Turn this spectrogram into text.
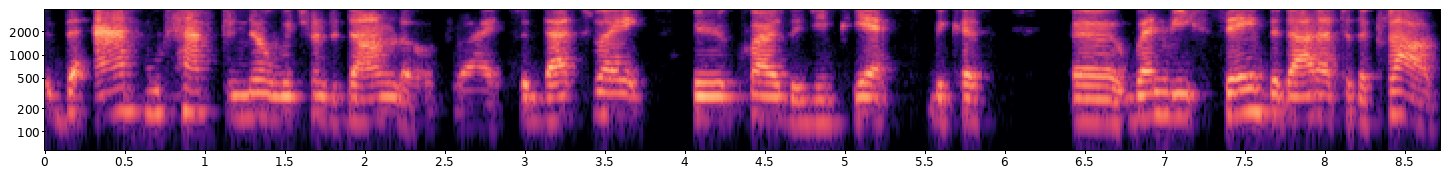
the app would have to know which one to download, right? So that's why we require the GPS because uh, when we save the data to the cloud,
